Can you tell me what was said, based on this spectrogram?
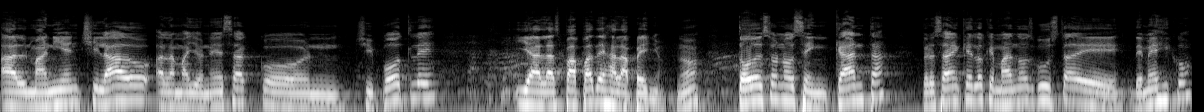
al maní enchilado, a la mayonesa con chipotle y a las papas de jalapeño, ¿no? Todo eso nos encanta, pero ¿saben qué es lo que más nos gusta de, de México?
